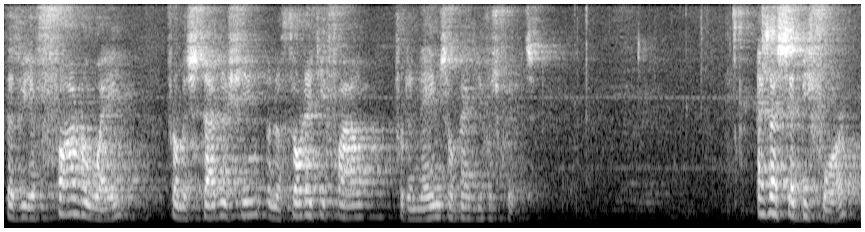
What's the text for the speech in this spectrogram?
that we are far away from establishing an authority file for the names of medieval scripts. As I said before,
